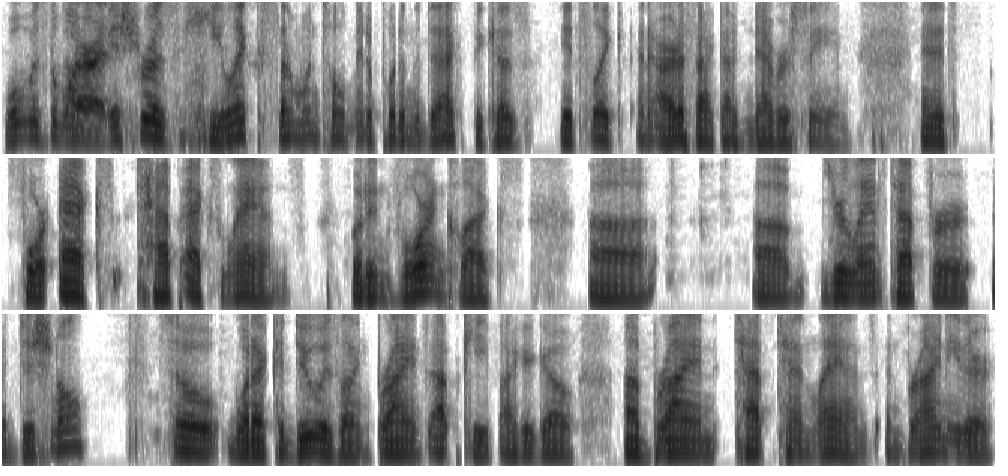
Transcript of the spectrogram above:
what was the one? Alright. Mishra's Helix. Someone told me to put in the deck because it's like an artifact I've never seen, and it's for X tap X lands. But in Vorinclex, uh, um, your lands tap for additional. So what I could do is like Brian's upkeep. I could go, uh, Brian tap ten lands, and Brian either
